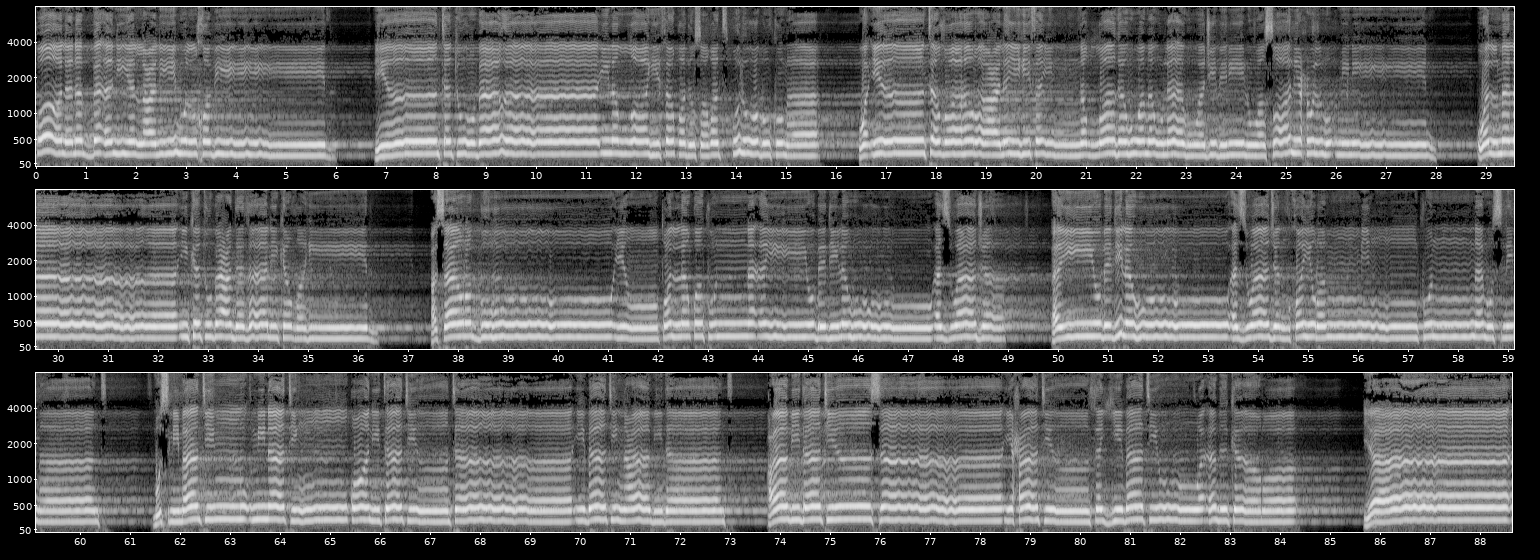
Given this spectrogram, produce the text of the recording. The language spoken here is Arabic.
قال نبأني العليم الخبير. إن تتوبا إلى الله فقد صغت قلوبكما وإن تظاهرا عليه فإن الله هو مولاه وجبريل وصالح المؤمنين والملائكة بعد ذلك ظهير عسى ربه إن طلقكن أن يبدله أزواجا أن يبدله أزواجا خيرا منكن مسلمات. مسلمات مؤمنات قانتات تائبات عابدات عابدات سائحات ثيبات وأبكارا يا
